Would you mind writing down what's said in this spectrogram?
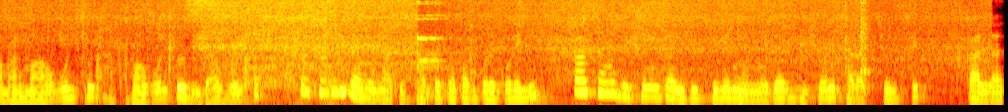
আমার মাও বলতো, ঠাকুমাও বলতো, দিদাও বলতো। তো চলুন যাই হোক, মাটির ঝাঁপা চাপাম করে করে দিই। তার সঙ্গে ভীষণ চারিদিক থেকে মন মেজাজ ভীষণ খারাপ চলছে। কাল রাত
